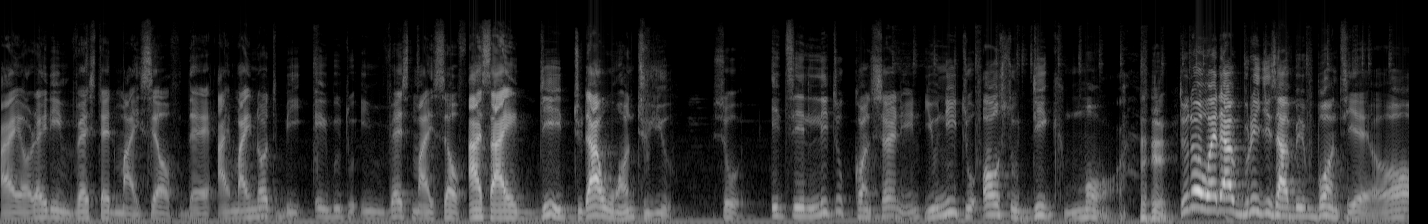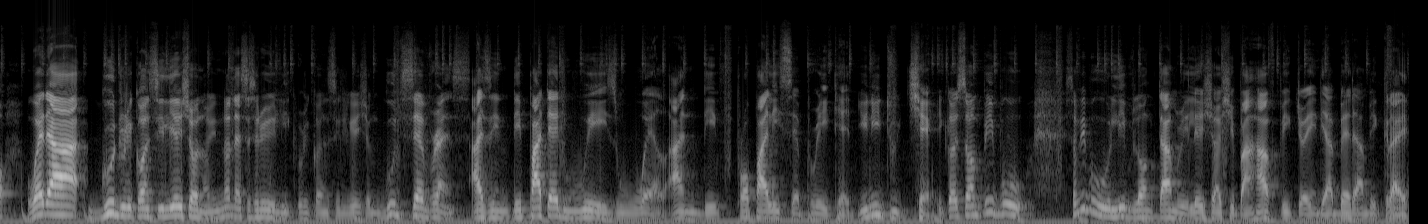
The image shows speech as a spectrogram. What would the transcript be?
I already invested myself there. I might not be able to invest myself as I did to that one to you. So it's a little concerning. You need to also dig more to know whether bridges have been burnt here or whether good reconciliation or not necessarily reconciliation, good severance, as in they parted ways well and they've properly separated. You need to check because some people, some people will live long-term relationship and have picture in their bed and be crying,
